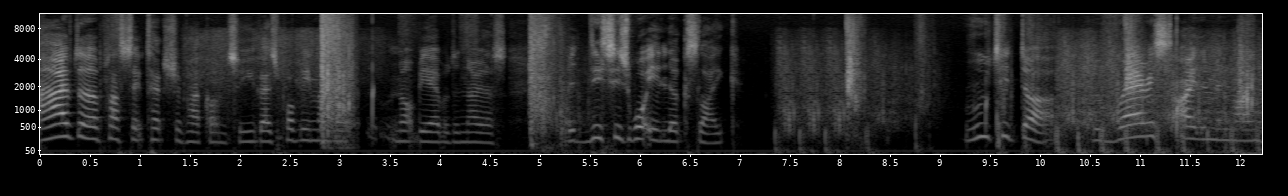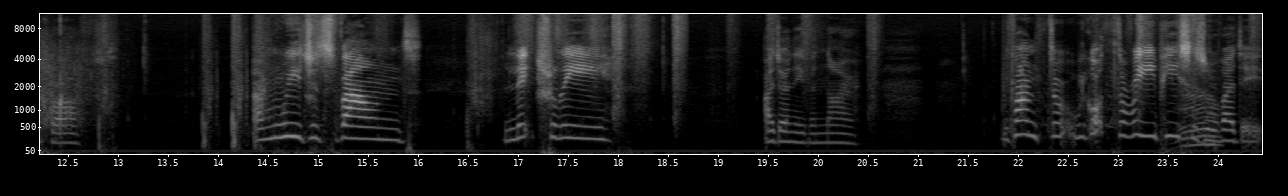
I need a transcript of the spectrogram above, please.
I have the plastic texture pack on so you guys probably might not, not be able to notice. But this is what it looks like. Rooted dirt, the rarest item in Minecraft. And we just found literally I don't even know. We found we got three pieces mm. already.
